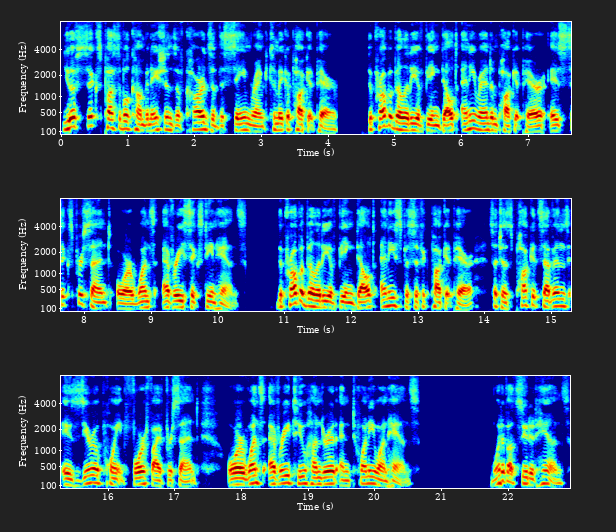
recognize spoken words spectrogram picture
You have six possible combinations of cards of the same rank to make a pocket pair. The probability of being dealt any random pocket pair is 6% or once every 16 hands. The probability of being dealt any specific pocket pair, such as pocket sevens, is 0.45% or once every 221 hands. What about suited hands?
